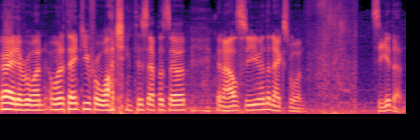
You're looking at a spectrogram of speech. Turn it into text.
All right, everyone. I want to thank you for watching this episode, and I'll see you in the next one. See you then.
